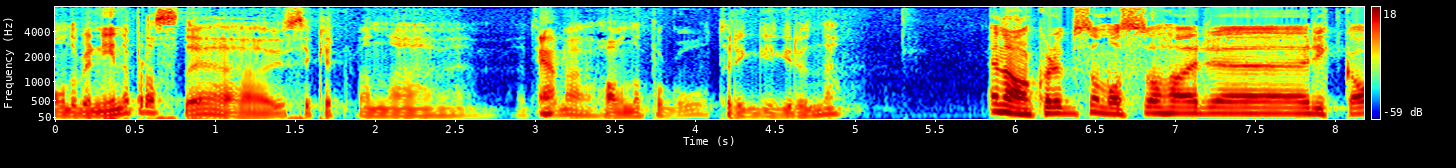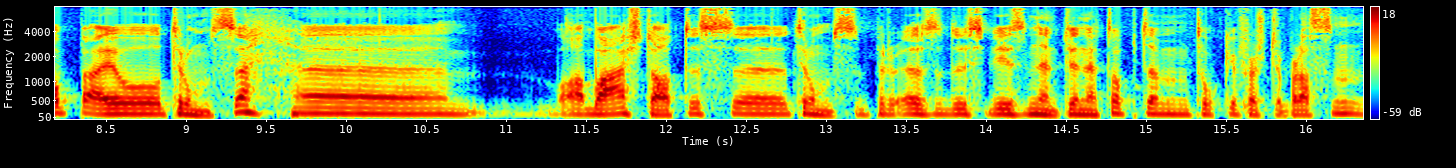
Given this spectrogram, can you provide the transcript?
Om det blir niendeplass, det er usikkert. Men uh, jeg tror Ja. vi havner på god, trygg grunn, ja. En annen klubb som også har uh, rykka opp, er jo Tromsø. Eh, hva, er status uh, Tromsø altså, du, Vi nevnte jo nettopp, de tok jo førsteplassen.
